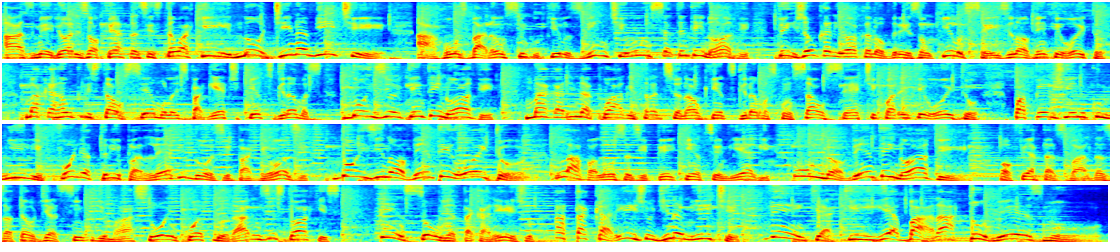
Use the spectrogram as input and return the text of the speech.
As melhores ofertas estão aqui no Dinamite. Arroz Barão 5 quilos 21,79. Feijão carioca nobreza 1 quilo 6,98. Macarrão cristal sêmula espaguete 500 gramas 2,89. Margarina quadro tradicional 500 gramas com sal 7,48. Papel higiênico Mili folha tripla leve 12 pague 11 2,98. Lava louças IP 500 ml 1,99. Ofertas válidas até o dia 5 de março ou enquanto durarem os estoques. Pensou em atacarejo? Atacarejo Dinamite. Vem que aqui é barato mesmo.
